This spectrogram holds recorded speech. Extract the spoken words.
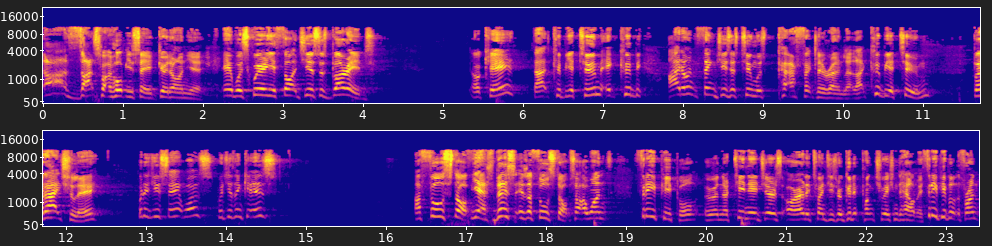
Ah, that's what I hope you say. Good on you. It was where you thought Jesus was buried. Okay? That could be a tomb. It could be. I don't think Jesus' tomb was perfectly round like that. Could be a tomb. But actually, what did you say it was? What do you think it is? A full stop. Yes, this is a full stop. So I want three people who are in their teenagers or early 20s who are good at punctuation to help me. Three people at the front.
